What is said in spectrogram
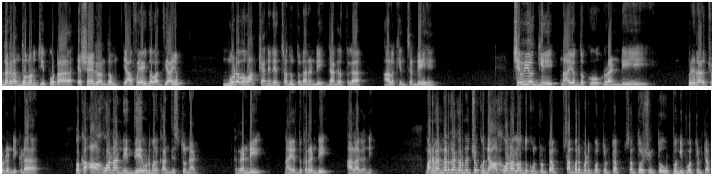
పరిశుద్ధ గ్రంథంలో నుంచి పూట యశయ గ్రంథం యాభై ఐదవ అధ్యాయం మూడవ వాక్యాన్ని నేను చదువుతున్నానండి. జాగ్రత్తగా ఆలకించండి. చెవియొగ్గి నా యొద్దకు రండి. ప్రియులారు చూడండి ఇక్కడ ఒక ఆహ్వానాన్ని దేవుడు మనకు అందిస్తున్నాడు. రండి నా యొద్దకు రండి అలాగని. మనం ఎందరి దగ్గర నుంచో కొన్ని ఆహ్వానాలు అందుకుంటుంటాం సంబరపడిపోతుంటాం సంతోషంతో ఉప్పొంగిపోతుంటాం.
